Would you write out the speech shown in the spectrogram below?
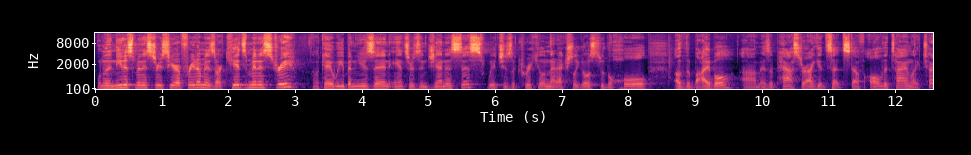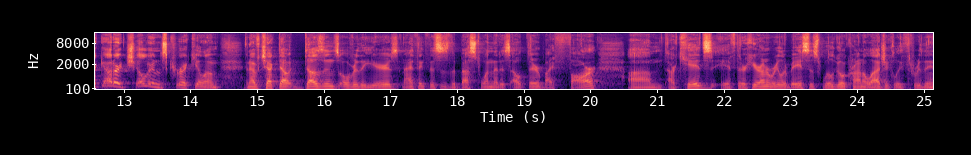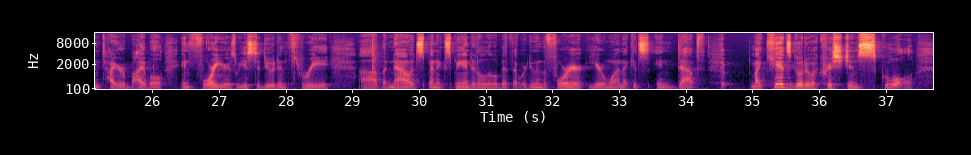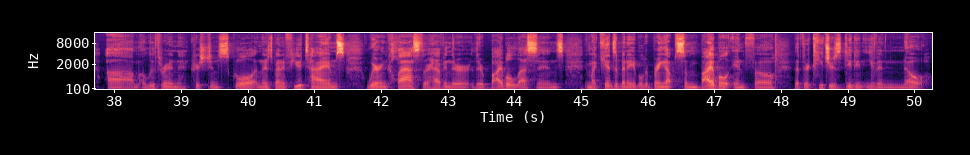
One of the neatest ministries here at Freedom is our kids ministry. Okay, we've been using Answers in Genesis, which is a curriculum that actually goes through the whole of the Bible. Um, as a pastor, I get said stuff all the time, like check out our children's curriculum, and I've checked out dozens over the years, and I think this is the best one that is out there by far. Um, our kids, if they're here on a regular basis, will go chronologically through the entire Bible in four years. We used to do it in three. Uh, but now it's been expanded a little bit that we're doing the four year one that gets in depth. My kids go to a Christian school. Um, a Lutheran Christian school, and there's been a few times where in class they're having their, their Bible lessons, and my kids have been able to bring up some Bible info that their teachers didn't even know.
